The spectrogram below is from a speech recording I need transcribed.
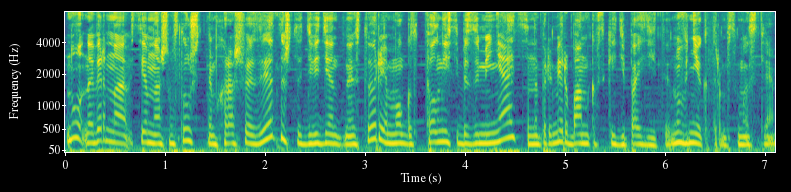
Ну, наверное, всем нашим слушателям хорошо известно, что дивидендные истории могут вполне себе заменять, например, банковские депозиты, ну, в некотором смысле.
